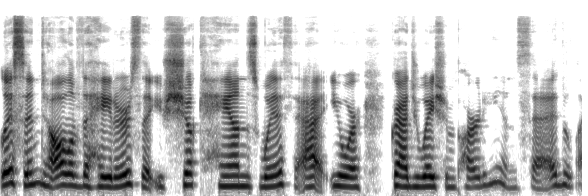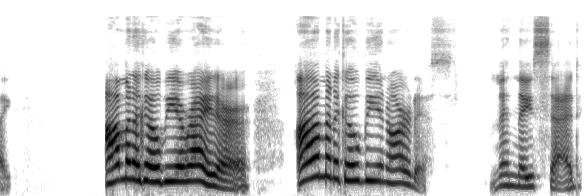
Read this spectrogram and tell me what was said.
listened to all of the haters that you shook hands with at your graduation party and said like I'm going to go be a writer. I'm going to go be an artist. And they said,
